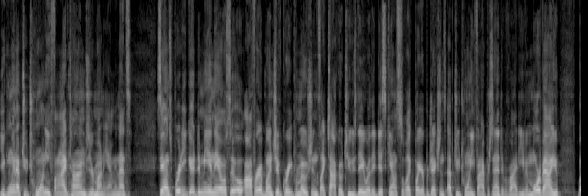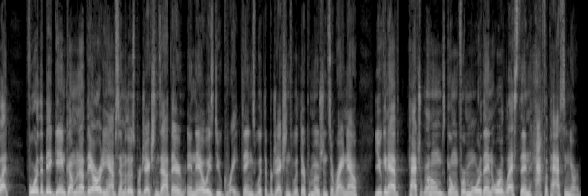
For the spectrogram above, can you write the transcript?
you can win up to 25 times your money. I mean, that's sounds pretty good to me. And they also offer a bunch of great promotions like Taco Tuesday, where they discount select player projections up to 25% to provide even more value. But for the big game coming up, they already have some of those projections out there, and they always do great things with the projections with their promotions. So right now, you can have Patrick Mahomes going for more than or less than half a passing yard.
